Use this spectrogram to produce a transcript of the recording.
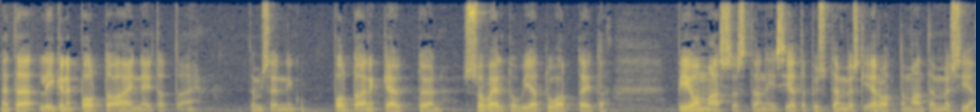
näitä liikennepolttoaineita tai tämmöisen niin kuin polttoainekäyttöön soveltuvia tuotteita biomassasta, niin sieltä pystytään myöskin erottamaan tämmöisiä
